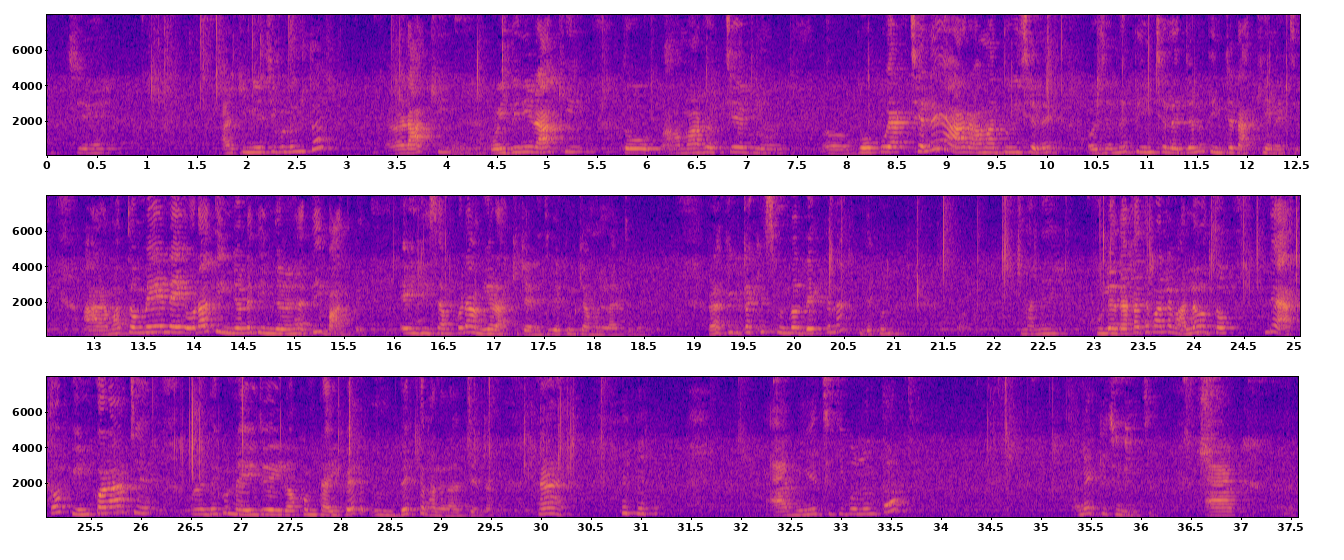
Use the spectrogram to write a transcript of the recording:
হচ্ছে আর কি নিয়েছি বলুন তো? রাখি। ওই দিনই রাখি। তো আমার হচ্ছে গপু এক ছেলে আর আমার দুই ছেলে। ওই জন্য তিন ছেলের জন্য তিনটে রাখি এনেছি। আর আমার তো মেয়ে নেই, ওরা তিনজনে তিনজনের হাতেই বাঁধবে। এই হিসাব করে আমিও রাখিটা এনেছি। দেখুন কেমন লাগছে দেখুন। রাখিটা কি সুন্দর দেখতে না? দেখুন। মানে খুলে দেখাতে পারলে ভালো হতো। কিন্তু এত পিন করা আছে। মানে দেখুন, এই যে এইরকম টাইপের দেখতে ভালো লাগছে এটা। হ্যাঁ? আর নিয়েছি কি বলুন তো? অনেক কিছু নিয়েছি। আর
